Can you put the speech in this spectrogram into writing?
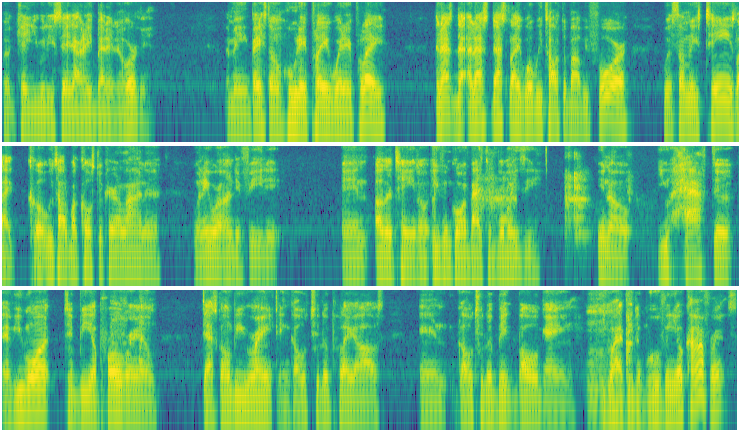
but can you really say that they better than Oregon? I mean, based on who they play, where they play, and that's that, that's that's like what we talked about before with some of these teams. Like we talked about Coastal Carolina when they were undefeated, and other teams, or even going back to Boise. You know, you have to if you want to be a program that's going to be ranked and go to the playoffs and go to the big bowl game, Mhm. you're gonna have to either move in your conference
